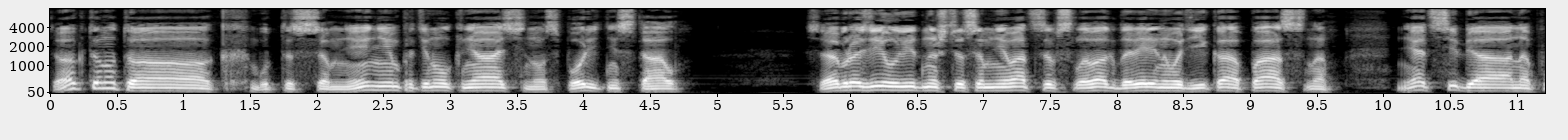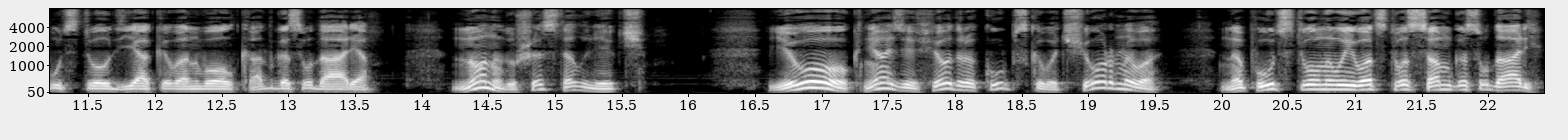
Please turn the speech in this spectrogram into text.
Так-то, ну так, будто с сомнением протянул князь, но спорить не стал. Сообразил, видно, что сомневаться в словах доверенного дьяка опасно. Не от себя напутствовал дьяк Иван Волк, от государя. Но на душе стало легче. Его, князя Федора Курбского, черного, напутствовал на воеводство сам государь,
